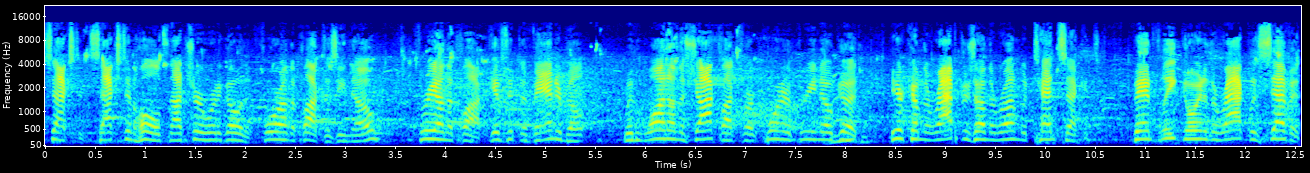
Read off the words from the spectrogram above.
Sexton. Sexton holds, not sure where to go with it. Four on the clock. Does he know? Three on the clock. Gives it to Vanderbilt. with one on the shot clock for a corner three, no good. Here come the Raptors on the run with 10 seconds. VanVleet going to the rack with seven,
